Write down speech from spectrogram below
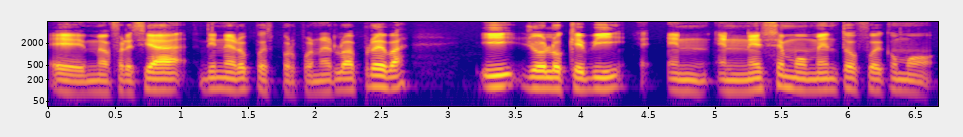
eh, me ofrecía dinero pues por ponerlo a prueba y yo lo que vi en, en ese momento fue como,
